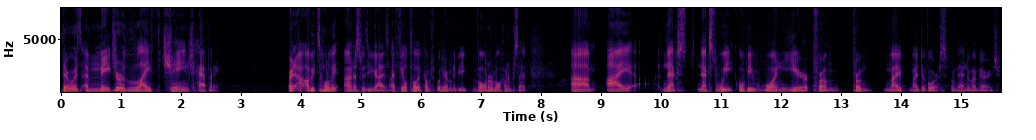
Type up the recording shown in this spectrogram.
there was a major life change happening. Right, I'll be totally honest with you guys. I feel totally comfortable here. I'm going to be vulnerable 100%. Um, I next next week will be one year from from my my divorce, from the end of my marriage.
